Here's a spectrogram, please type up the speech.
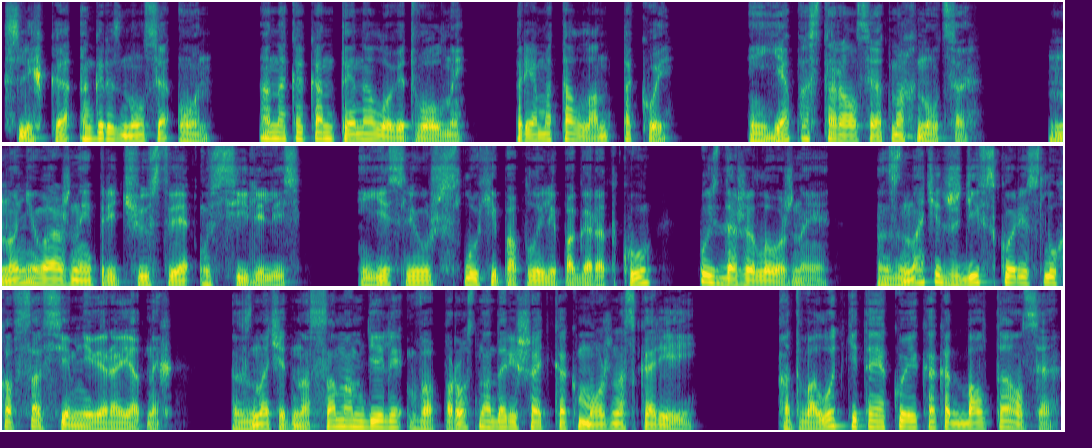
Слегка огрызнулся он. Она как антенна ловит волны. Прямо талант такой. Я постарался отмахнуться. Но неважные предчувствия усилились. Если уж слухи поплыли по городку, пусть даже ложные, значит, жди вскоре слухов совсем невероятных. Значит, на самом деле вопрос надо решать как можно скорее. От Володьки-то я кое-как отболтался,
